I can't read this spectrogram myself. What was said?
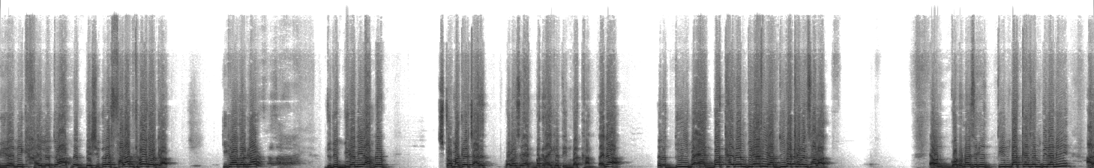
বিরিয়ানি খাইলে তো আপনার বেশি করে সালাদ খাওয়া দরকার। কি খাওয়া দরকার? যদি বিরিয়ানি আপনার স্টমাকের চার বলা হয়েছে এক ভাগ রাইখে তিন ভাগ খান তাই না? তাহলে দুই বা এক ভাগ খাইবেন বিরিয়ানি আর দুই ভাগ খাবেন সালাদ। এখন ঘটনা হয়েছে কি তিন ভাগ খাইছেন বিরিয়ানি আর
